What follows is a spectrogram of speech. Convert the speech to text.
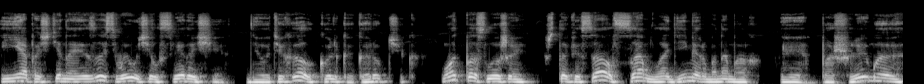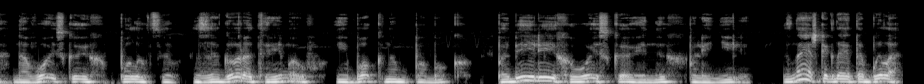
я почти наизусть выучил следующее. Не утихал Колька Коробчик. Вот послушай, что писал сам Владимир Мономах. И пошли мы на войско их половцев за город Римов, и Бог нам помог. Побили их войска, иных пленили. Знаешь, когда это было?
